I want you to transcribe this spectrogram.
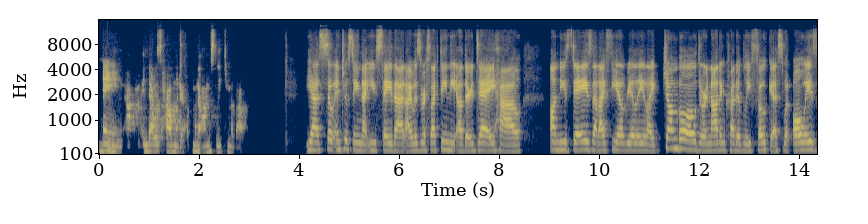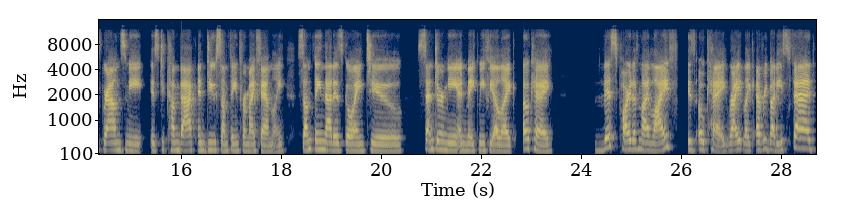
Mm-hmm. And um, and that was how Mother, Mother Honestly came about. Yeah, so interesting that you say that. I was reflecting the other day how on these days that I feel really like jumbled or not incredibly focused, what always grounds me is to come back and do something for my family, something that is going to center me and make me feel like, okay, this part of my life is okay, right? Like everybody's fed,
